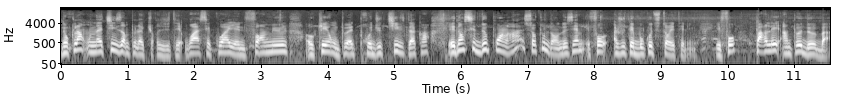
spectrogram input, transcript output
Donc là, on attise un peu la curiosité. Ouais, c'est quoi? Il y a une formule, ok, on peut être productif, d'accord? Et dans ces deux points-là, surtout dans le deuxième, il faut ajouter beaucoup de storytelling. Il faut parler un peu de bah,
